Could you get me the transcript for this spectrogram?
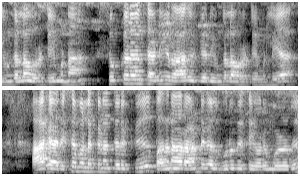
இவங்கெல்லாம் ஒரு டீம்னா சுக்கரன் சனி ராகு கேது இவங்கெல்லாம் ஒரு டீம் இல்லையா? ஆக ரிஷப லக்கணத்திற்கு பதினாறு ஆண்டுகள் குரு திசை வரும்பொழுது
